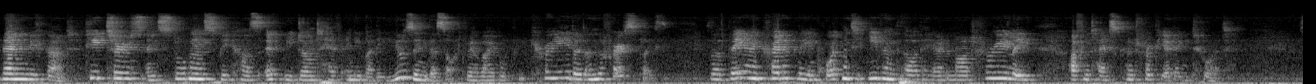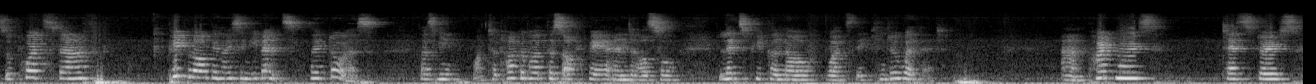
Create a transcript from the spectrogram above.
Then we've got teachers and students, because if we don't have anybody using the software, why would we create it in the first place? So they are incredibly important, even though they are not really oftentimes contributing to it. Support staff, people organizing events like DOAS because we want to talk about the software and also lets people know what they can do with it. Um, partners, testers,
